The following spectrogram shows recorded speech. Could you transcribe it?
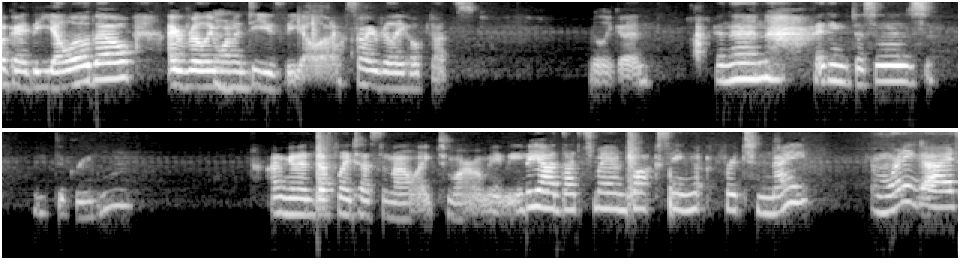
Okay, the yellow though, I really hmm. wanted to use the yellow. So I really hope that's really good. And then I think this is like the green one. I'm gonna definitely test them out like tomorrow maybe. But yeah, that's my unboxing for tonight. Good morning guys,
